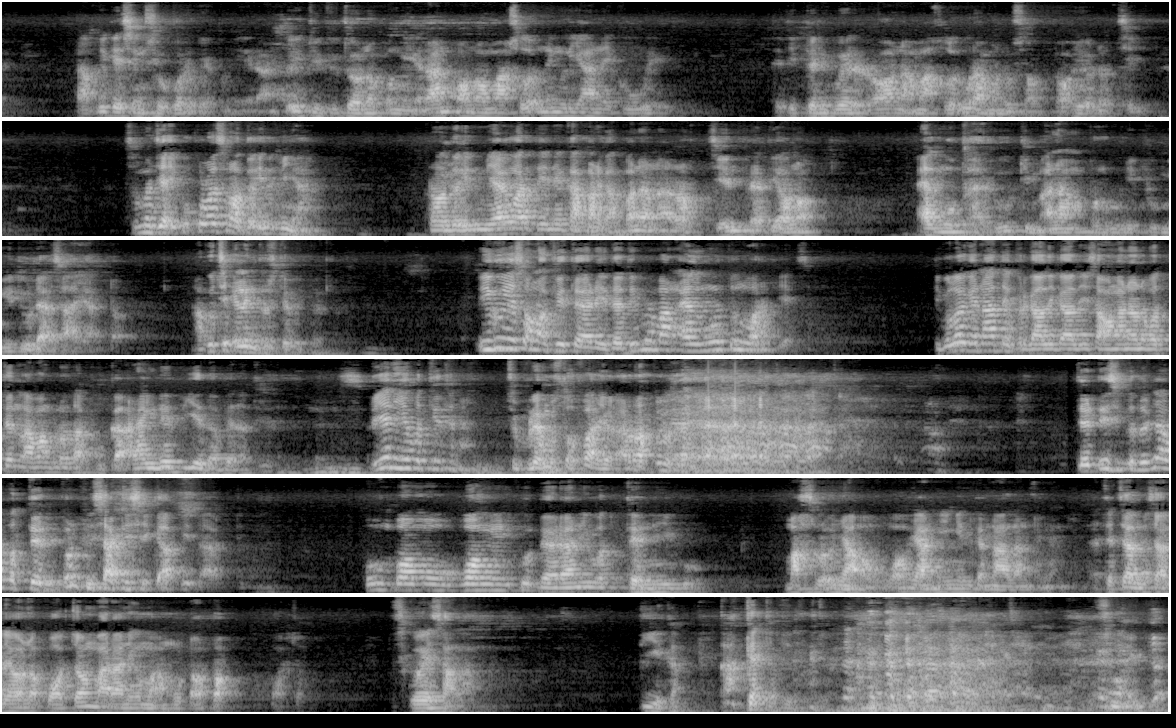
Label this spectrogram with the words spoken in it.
Tapi ke sing syukur ya pangeran. Kuwi didudono pangeran ana makhluk ning liyane kuwe. Jadi ben kowe ro ana makhluk ora manusa, tok yo jin. Semenjak iku kula rada ilmiah. Rada ilmiah artinya kapan-kapan anak roh jin berarti ana ilmu baru di mana penghuni bumi itu tidak saya Aku cek eling terus dewe. Iku ya sama beda nih. Jadi memang ilmu itu luar biasa. Iku lagi nanti berkali-kali sawangan ana weden lawang kalau tak buka raine piye tapi nanti. Piye ya wedi tenan. Jebule Mustafa ya ora. Jadi sebetulnya weden pun bisa disikapi tadi. Umpama wong iku darani weden iku makhluknya Allah yang ingin kenalan dengan kita. Jajal misalnya ono pocong marani omahmu totok pocong. Terus salam. Piye kan? Kaget tadi.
